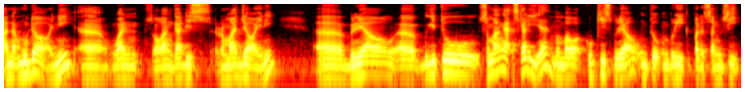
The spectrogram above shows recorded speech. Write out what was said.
anak muda ini, uh, one seorang gadis remaja ini, uh, beliau uh, begitu semangat sekali ya membawa cookies beliau untuk memberi kepada Sanusi.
